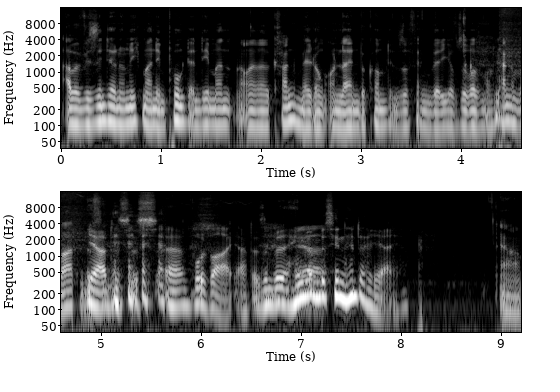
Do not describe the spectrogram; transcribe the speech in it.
aber wir sind ja noch nicht mal an dem Punkt, an dem man eine Krankmeldung online bekommt. Insofern werde ich auf sowas noch lange warten. Ja, das ist äh, wohl wahr. Ja, da sind wir, hängen wir ein bisschen hinterher. Ja.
